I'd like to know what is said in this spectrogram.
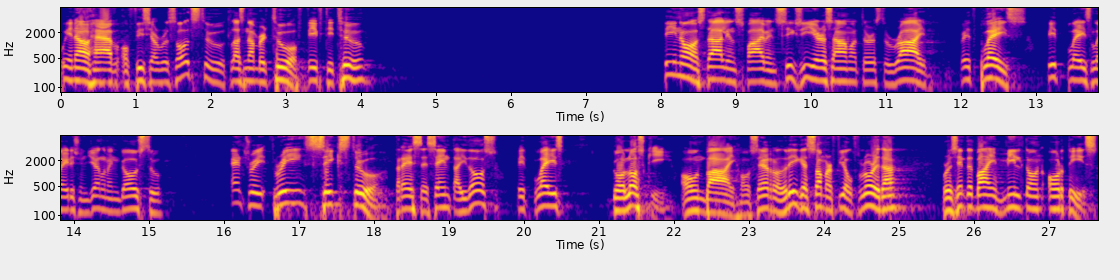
We now have official results to class number two of 52. Fino Stallions, five and six years amateurs to ride. Fifth place, fifth place, ladies and gentlemen, goes to entry 362, 362, fifth place, Goloski, owned by Jose Rodriguez, Summerfield, Florida, presented by Milton Ortiz.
